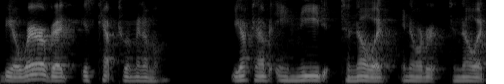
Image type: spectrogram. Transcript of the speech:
be aware of it is kept to a minimum. You have to have a need to know it in order to know it.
